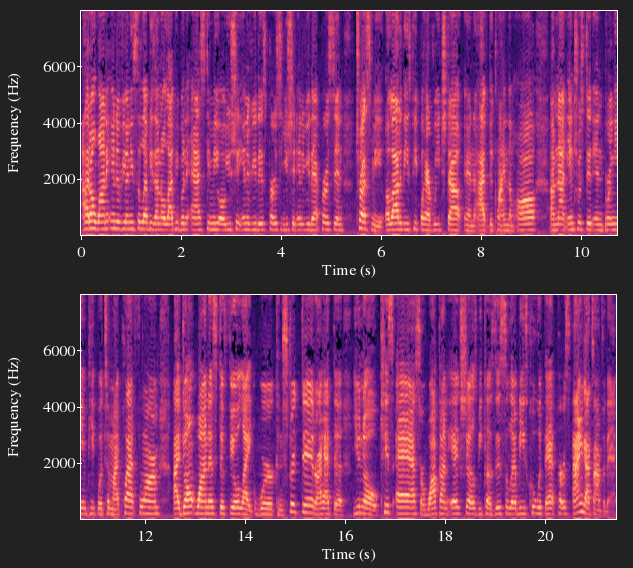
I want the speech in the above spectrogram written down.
I don't want to interview any celebrities. I know a lot of people been asking me, oh, you should interview this person, you should interview that person. Trust me, a lot of these people have reached out and I've declined them all. I'm not interested in bringing people to my platform. I don't want us to feel like we're constricted or I have to, you know, kiss ass or walk on eggshells because this celebrity is cool with that person. I ain't got time for that.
